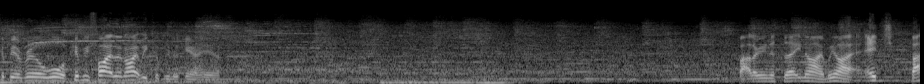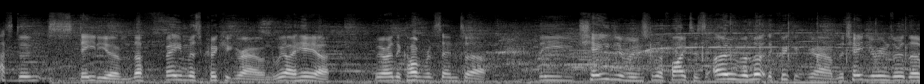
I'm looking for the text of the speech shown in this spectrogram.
Could be a real war. Could be fight of the night we could be looking at here. Battle Arena 39. We are at Edgbaston Stadium, the famous cricket ground. We are here. We are in the conference centre. The changing rooms for the fighters overlook the cricket ground. The changing rooms are the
